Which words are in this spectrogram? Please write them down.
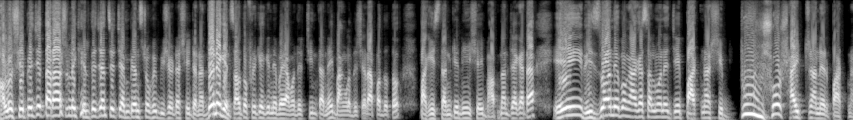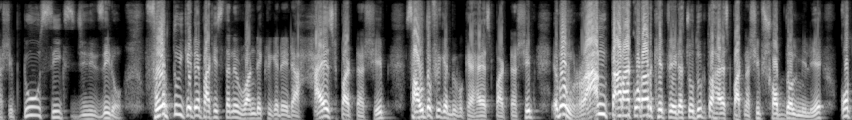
ভালো শেপে যে তারা আসলে খেলতে যাচ্ছে চ্যাম্পিয়ন্স ট্রফি বিষয়টা সেটা না। দেন এগেন সাউথ আফ্রিকাকে নিয়ে ভাই আমাদের চিন্তা নেই। বাংলাদেশের আপাতত পাকিস্তানকে নিয়ে সেই ভাবনার জায়গাটা। এই রিজওয়ান এবং আগা সালমানের যে পার্টনারশিপ দুইশো ষাট রানের partnership two six zero fourth উইকেটে পাকিস্তানের ওয়ানডে ক্রিকেটে এটা হায়েস্ট পার্টনারশিপ সাউথ আফ্রিকার বিপক্ষে হায়েস্ট পার্টনারশিপ এবং রান তাড়া করার ক্ষেত্রে এটা চতুর্থ হায়েস্ট পার্টনারশিপ সব দল মিলিয়ে কত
